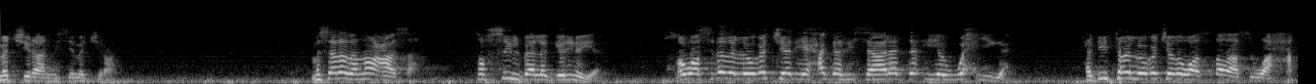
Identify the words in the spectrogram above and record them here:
ma jiraan mise ma jiraan. Masalada noocaasa tafsiil baa la gelinayaa oo waasidada looga jeedaya xagga risaaladda iyo waxyiga haddii taa looga jeedo waasidadaasi waa xaq.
